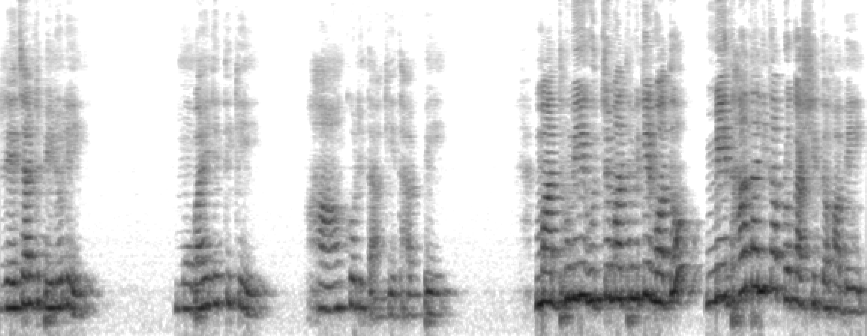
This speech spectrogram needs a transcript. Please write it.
রেজাল্ট বেরোলে মোবাইলের দিকে হাঁ করে তাকিয়ে থাকবে। মাধ্যমিক, উচ্চ মাধ্যমিকের মতো মেধা তালিকা প্রকাশিত হবে।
